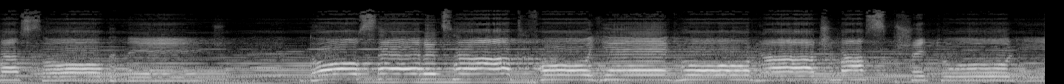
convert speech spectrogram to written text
nas obmyć, do serca Twojego racz nas przytulić.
